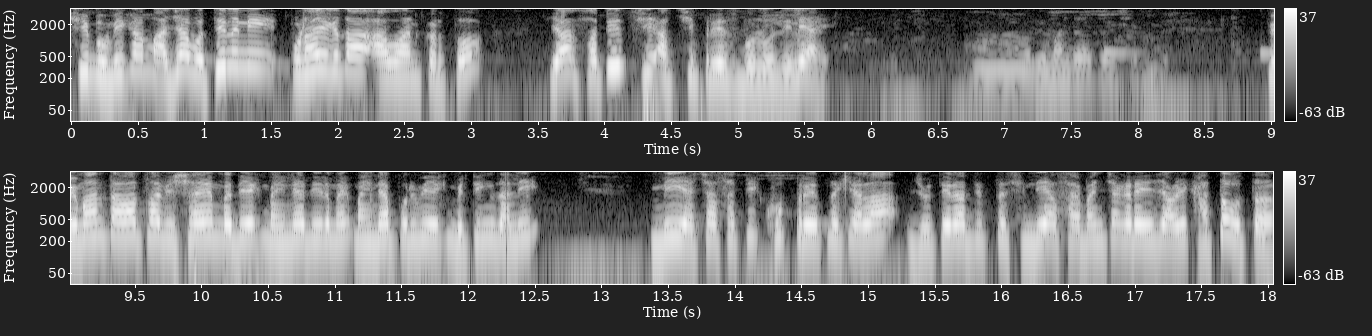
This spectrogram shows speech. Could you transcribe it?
ही भूमिका माझ्या वतीनं मी पुन्हा एकदा आवाहन करतो. यासाठीच ही आजची प्रेस बोलवलेली आहे. विमानतळाचा विषय विमानतळाचा मध्ये एक महिन्या दीड महि- महिन्यापूर्वी एक मिटिंग झाली. मी याच्यासाठी खूप प्रयत्न केला. ज्योतिरादित्य सिंधिया साहेबांच्याकडे हे ज्यावेळी खातं होतं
